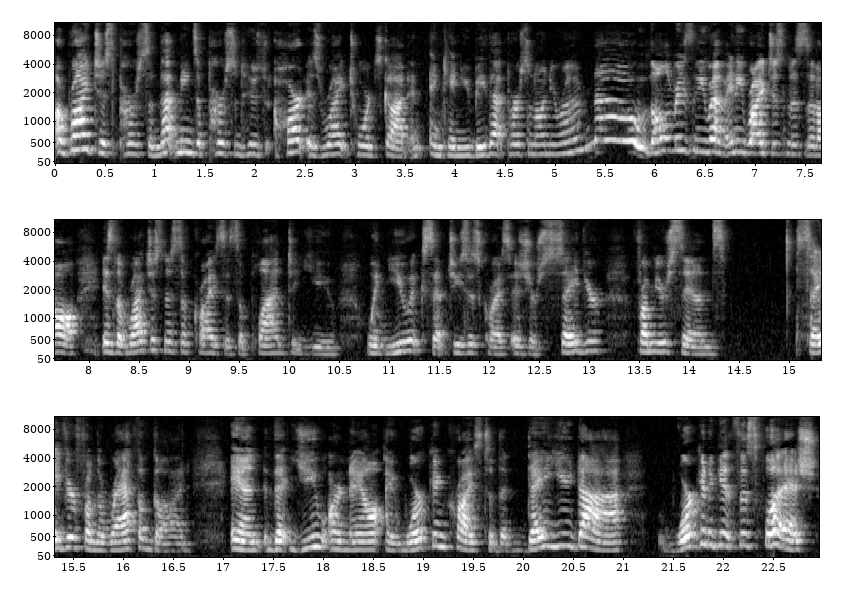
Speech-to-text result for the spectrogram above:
A righteous person, that means a person whose heart is right towards God. And, and can you be that person on your own? No. The only reason you have any righteousness at all is the righteousness of Christ is applied to you when you accept Jesus Christ as your Savior from your sins Savior from the wrath of God, and that you are now a work in Christ to the day you die, working against this flesh,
